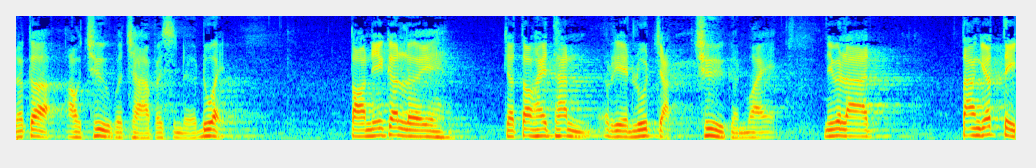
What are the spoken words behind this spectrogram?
แล้วก็เอาชื่อประชาไปเสนอด้วย ตอนนี้ก็เลยจะต้องให้ท่านเรียนรู้จักชื่อกันไว้นี่เวลาตั้งยติ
